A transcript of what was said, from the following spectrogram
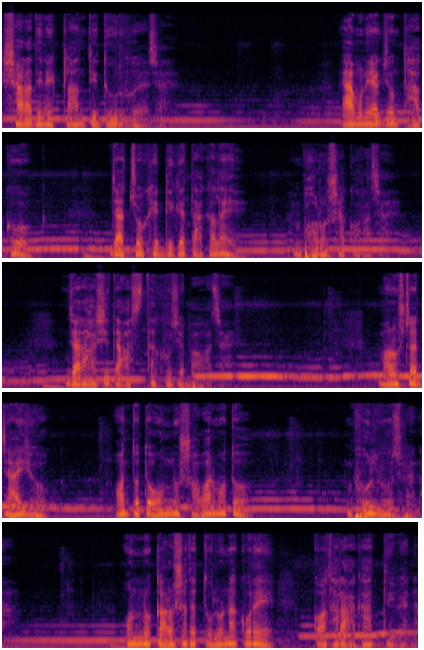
সারাদিনের ক্লান্তি দূর হয়ে যায়। এমনই একজন থাকুক, যার চোখের দিকে তাকালে ভরসা করা যায়, যার হাসিতে আস্থা খুঁজে পাওয়া যায়। মানুষটা যাই হোক, অন্তত অন্য সবার মতো ভুল বুঝবে না। অন্য কারোর সাথে তুলনা করে কথার আঘাত দিবে না।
